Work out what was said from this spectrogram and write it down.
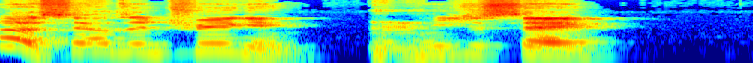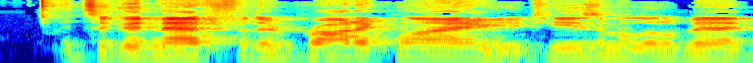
oh, sounds intriguing. you just say it's a good match for their product line, or you tease them a little bit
